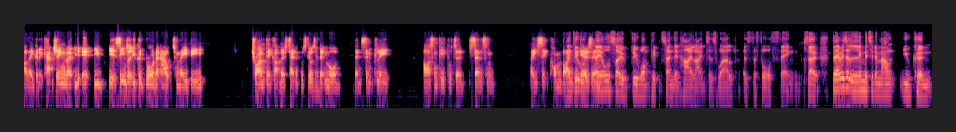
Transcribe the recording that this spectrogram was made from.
are they good at catching? That it you, it seems like you could broaden it out to maybe try and pick up those technical skills Yeah. a bit more than simply asking people to send some basic They, combine do, videos in. they also do want people to send in highlights as well as the fourth thing. So there is a limited amount you can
